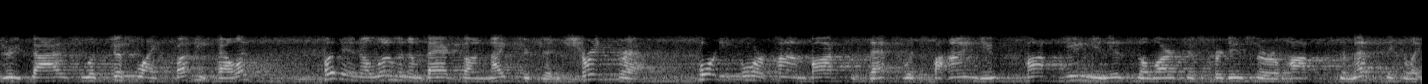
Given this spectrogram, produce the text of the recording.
through dies, look just like bunny pellets, put in aluminum bags on nitrogen, shrink wrap, 44 pound boxes, that's what's behind you. Hop Union is the largest producer of hops domestically.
